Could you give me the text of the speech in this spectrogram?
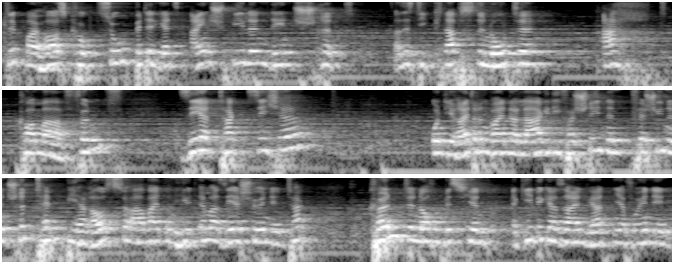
Clip My Horse guckt zu. Bitte jetzt einspielen den Schritt. Das ist die knappste Note 8,5. Sehr taktsicher. Und die Reiterin war in der Lage, die verschiedenen, verschiedenen Schritttempi herauszuarbeiten und hielt immer sehr schön den Takt. Könnte noch ein bisschen ergiebiger sein. Wir hatten ja vorhin den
